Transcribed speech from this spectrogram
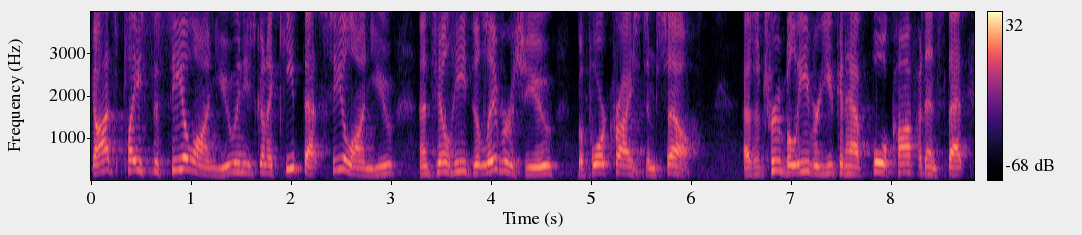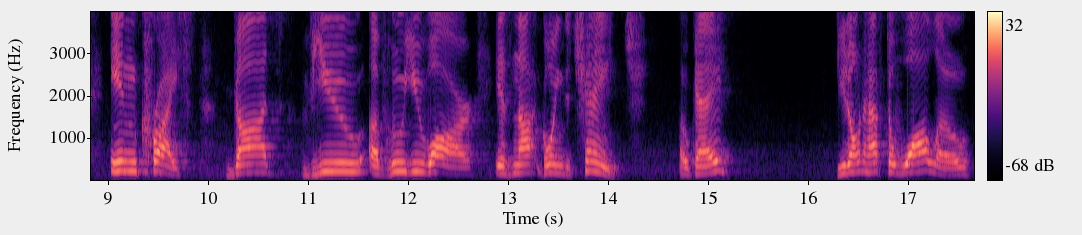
God's placed a seal on you, and He's going to keep that seal on you until He delivers you before Christ Himself. As a true believer, you can have full confidence that in Christ, God's view of who you are is not going to change. Okay? You don't have to wallow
